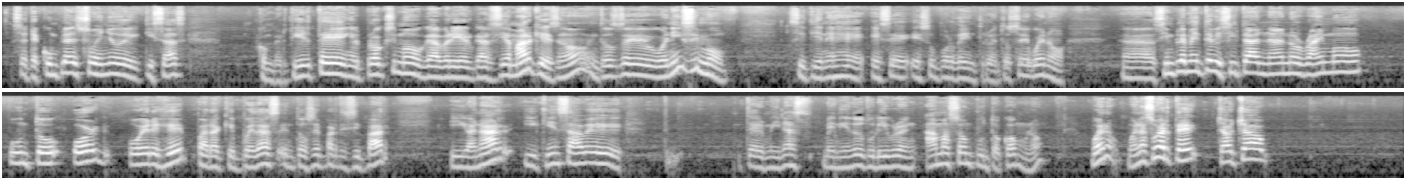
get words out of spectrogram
se te cumpla el sueño de quizás convertirte en el próximo Gabriel García Márquez, ¿no? Entonces, buenísimo si tienes ese, eso por dentro. Entonces, bueno, uh, simplemente visita nanorimo.org org, para que puedas entonces participar y ganar y quién sabe terminas vendiendo tu libro en amazon.com, ¿no? Bueno, buena suerte. Chao, chao.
